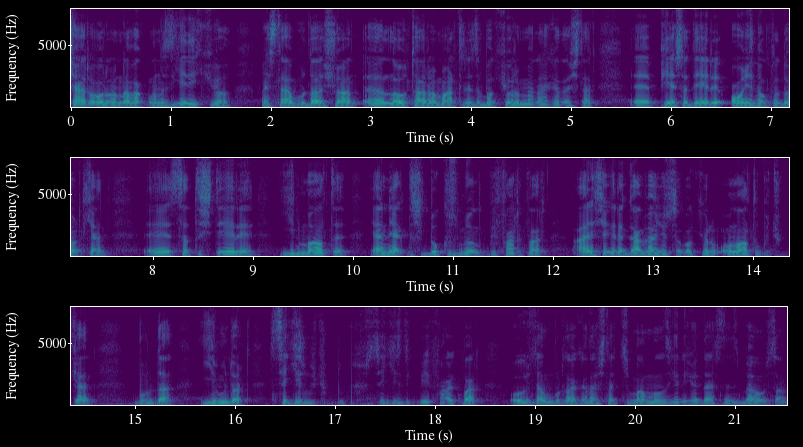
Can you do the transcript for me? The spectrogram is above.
kar oranına bakmanız gerekiyor. Mesela burada şu an e, Lautaro Martinez'e bakıyorum ben arkadaşlar. E, piyasa değeri 17.4 iken e, satış değeri 26. Yani yaklaşık 9 milyonluk bir fark var. Aynı şekilde Gabriel Jesus'a bakıyorum. 16.5 iken burada 24. 8.5'luk 8'lik bir fark var. O yüzden burada arkadaşlar kim almanız gerekiyor dersiniz. Ben olsam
